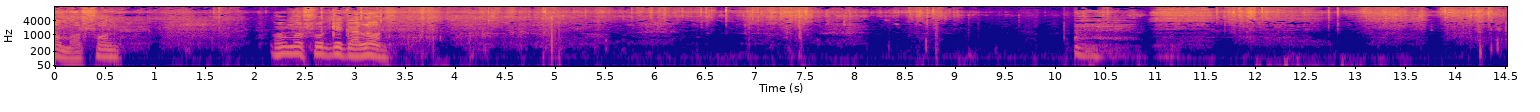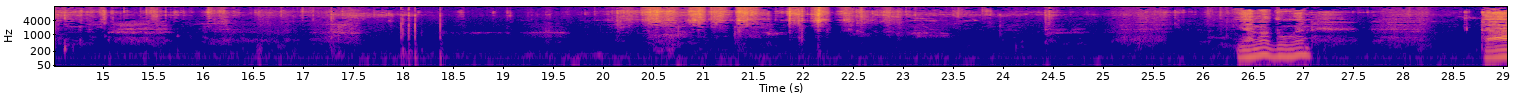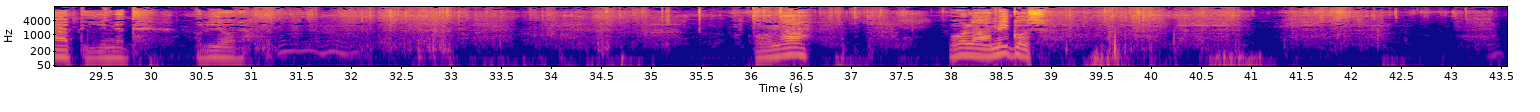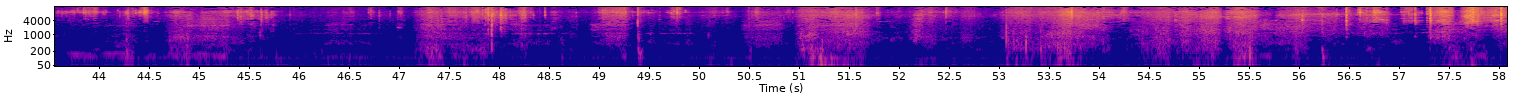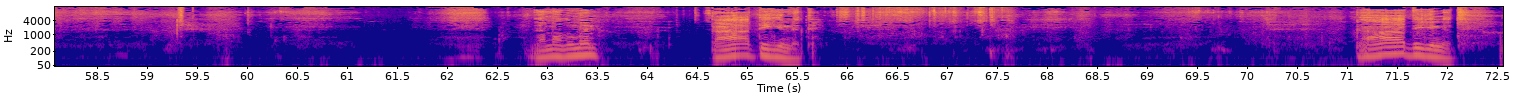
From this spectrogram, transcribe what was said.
όμορφων όμορφων και καλών Για να δούμε. Κάτι γίνεται. Πολύ ωραία. Όλα. Όλα amigos. Για να δούμε. Κάτι γίνεται. Κάτι γίνεται.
